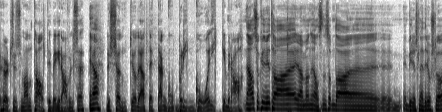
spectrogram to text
hørtes ut som han talte i begravelse. Ja. Du skjønte jo det at dette går ikke bra. Nei, og Så kunne vi ta Raymond Johansen som da eh, byrådsleder i Oslo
